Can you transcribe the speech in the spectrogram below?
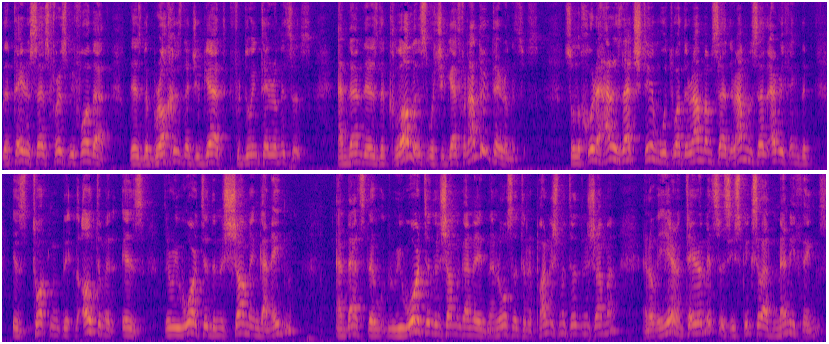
the Torah says first. Before that, there's the brachas that you get for doing Torah mitzvahs, and then there's the klolis which you get for not doing Torah mitzvahs. So l'chura, how does that stem with what the Rambam said? The Rambam said everything that is talking. The, the ultimate is the reward to the neshama in Gan Eden, and that's the reward to the neshama Gan Eden, and also to the punishment to the neshama. And over here in Torah mitzvahs, he speaks about many things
